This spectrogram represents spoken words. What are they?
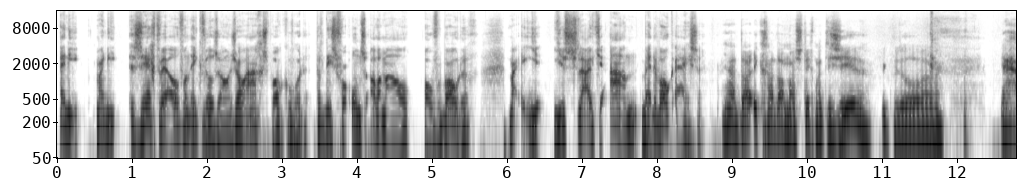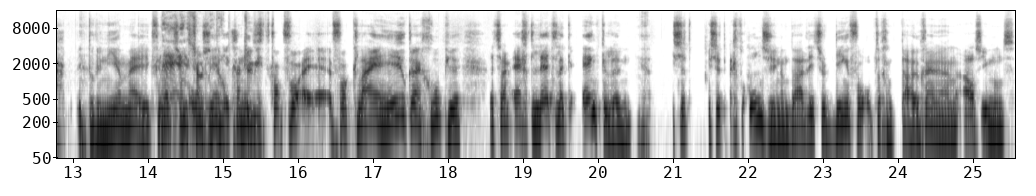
En die, maar die zegt wel: van ik wil zo en zo aangesproken worden. Dat is voor ons allemaal overbodig. Maar je, je sluit je aan bij de woke-eisen. Ja, da- ik ga dan maar stigmatiseren. Ik bedoel, eh, ja, ik doe er niet aan mee. Ik vind Nee, het zo'n onzin. Ik ga niet, voor, voor, eh, voor klein, heel klein groepje. Het zijn echt letterlijk enkelen. Ja. Is het, is het echt onzin om daar dit soort dingen voor op te gaan tuigen? En als iemand.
